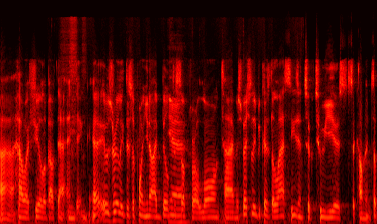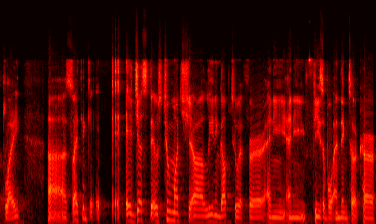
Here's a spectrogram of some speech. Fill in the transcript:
uh, how I feel about that ending. It was really disappointing. You know, I built yeah. this up for a long time, especially because the last season took two years to come into play. Uh, so I think it, it, just it was too much uh, leading up to it for any any feasible ending to occur.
